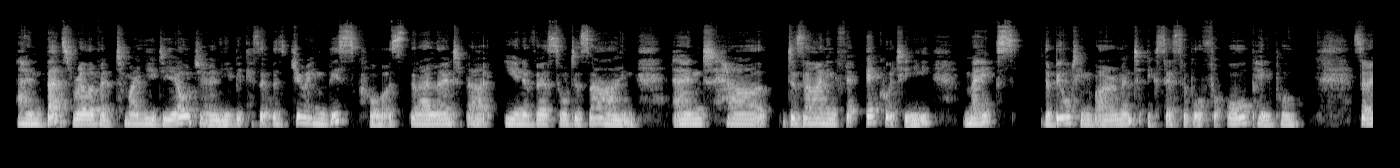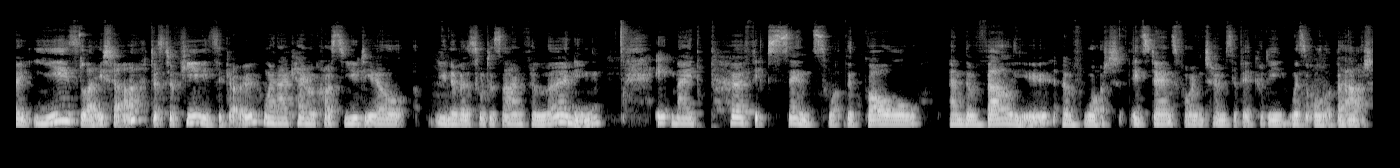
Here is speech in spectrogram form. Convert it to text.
And that's relevant to my UDL journey because it was during this course that I learnt about universal design and how designing for equity makes the built environment accessible for all people. So years later, just a few years ago, when I came across UDL Universal Design for Learning, it made perfect sense what the goal and the value of what it stands for in terms of equity was all about.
